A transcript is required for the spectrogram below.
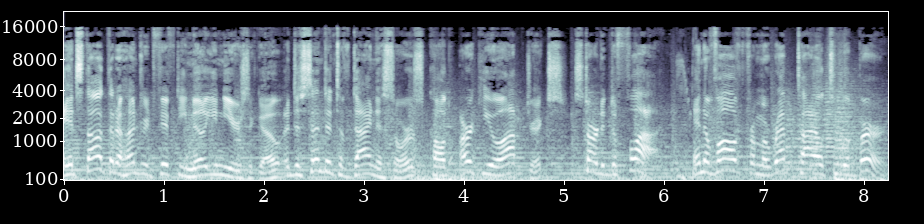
It's thought that 150 million years ago, a descendant of dinosaurs called Archaeopteryx started to fly and evolved from a reptile to a bird.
